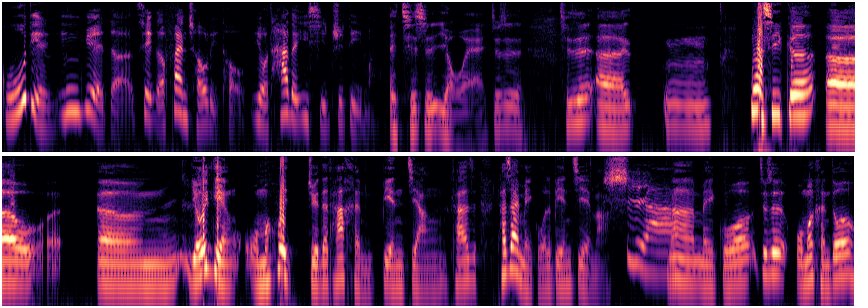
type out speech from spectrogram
古典音乐的这个范畴里头有它的一席之地吗？哎，其实有哎，就是其实呃嗯，墨西哥呃嗯有一点我们会觉得它很边疆，它是它在美国的边界嘛？是啊，那美国就是我们很多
